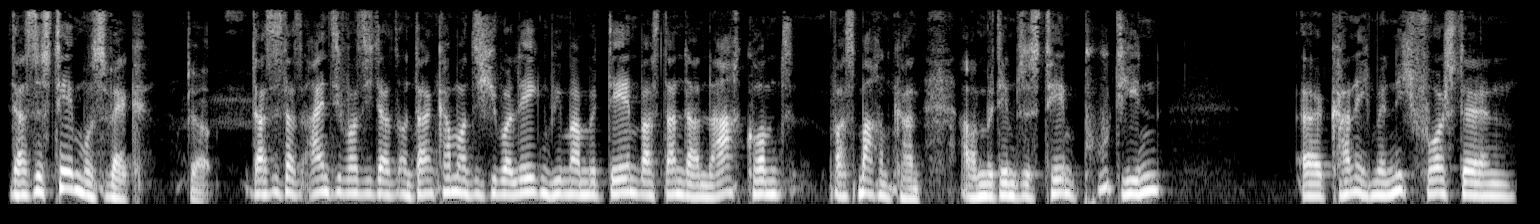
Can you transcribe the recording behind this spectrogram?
das System muss weg. Ja. Das ist das Einzige, was ich da, und dann kann man sich überlegen, wie man mit dem, was dann danach kommt, was machen kann. Aber mit dem System Putin äh, kann ich mir nicht vorstellen,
